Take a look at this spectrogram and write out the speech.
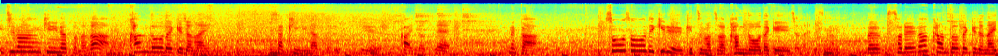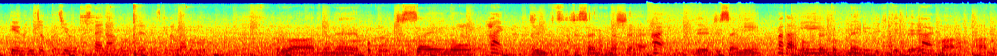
一番気になったのが感動だけじゃない作品になってるっていう書いてあってなんか想像できる結末は感動だけじゃないですか、うん。だからそれが感動だけじゃないっていうのにちょっと注目したいなと思ってるんですけどこれはあれだね。やっぱこう実際のはい。人物実際の話じゃない、はい。で実際に、まあの二人ともね生きてて、はい。まああの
